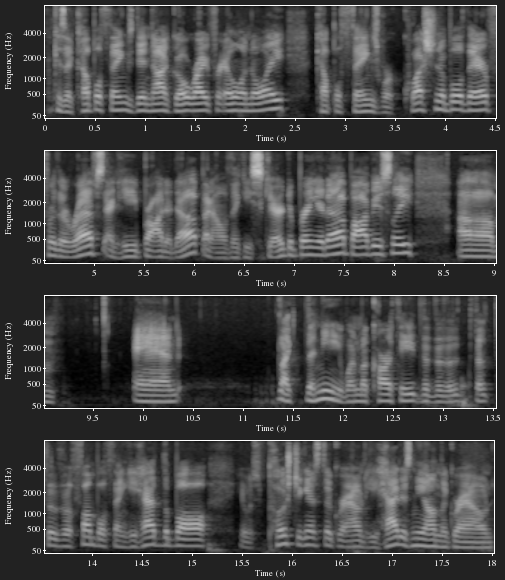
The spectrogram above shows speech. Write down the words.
because a couple things did not go right for Illinois. A couple things were questionable there for the refs, and he brought it up. And I don't think he's scared to bring it up, obviously. Um, and like the knee when McCarthy, the the, the the fumble thing, he had the ball, it was pushed against the ground, he had his knee on the ground,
